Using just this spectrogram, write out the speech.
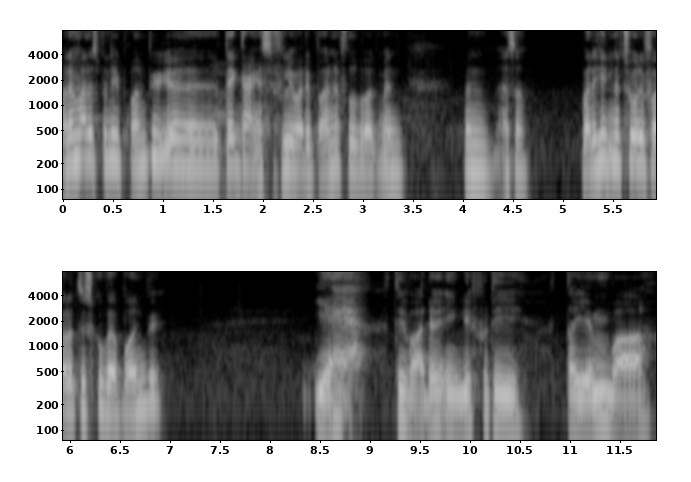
Hvordan var det at spille i Brøndby øh, dengang? Altså, selvfølgelig var det børnefodbold, men, men altså, var det helt naturligt for dig, at det skulle være Brøndby? Ja, yeah, det var det egentlig, fordi derhjemme var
